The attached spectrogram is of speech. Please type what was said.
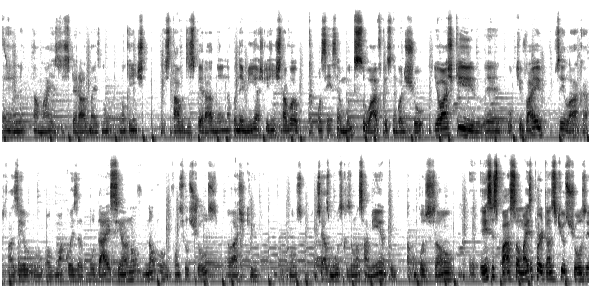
É, não que tá mais desesperado, mas não, não que a gente estava desesperado, né? Na pandemia, acho que a gente estava com a consciência muito suave com esse negócio de show. Eu acho que é, o que vai, sei lá, cara, fazer o- alguma coisa mudar esse ano não vão ser os shows. Eu acho que vão ser as músicas, o lançamento, a composição. Esses passos são mais importantes que os shows. E,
